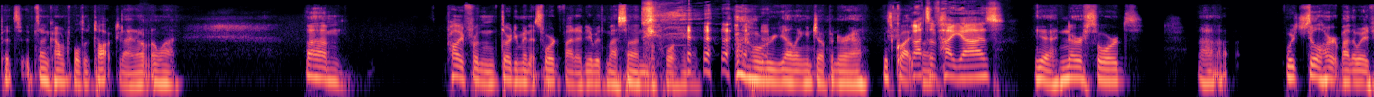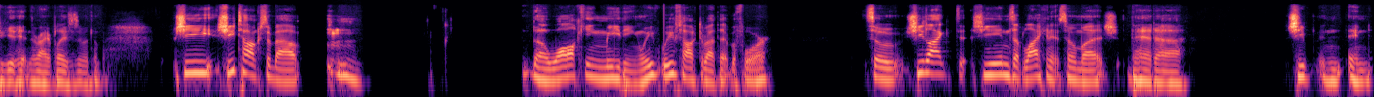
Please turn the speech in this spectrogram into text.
but it's, it's uncomfortable to talk tonight. I don't know why. Um, probably from the 30 minute sword fight I did with my son beforehand. we were yelling and jumping around. It's quite lots fun. of high guys. Yeah, Nerf swords, uh, which still hurt by the way if you get hit in the right places with them. She she talks about the walking meeting. We've we've talked about that before. So she liked she ends up liking it so much that uh she and, and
